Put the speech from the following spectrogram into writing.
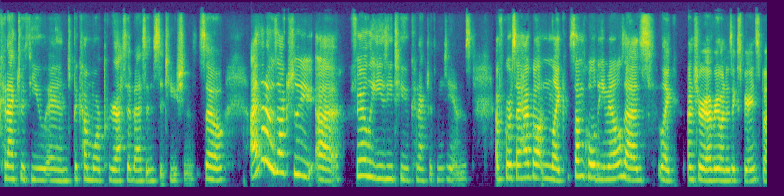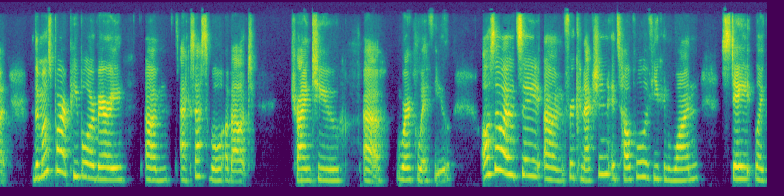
connect with you and become more progressive as institutions. So I thought it was actually uh, fairly easy to connect with museums. Of course, I have gotten like some cold emails, as like I'm sure everyone has experienced, but for the most part, people are very um, accessible about trying to uh, work with you. Also, I would say um, for connection, it's helpful if you can one state like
